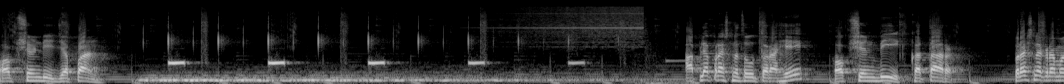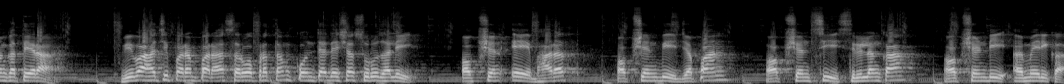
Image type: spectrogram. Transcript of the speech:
Option D Japan. आपल्या प्रश्नाचं उत्तर आहे ऑप्शन बी कतार. प्रश्न क्रमांक तेरा. विवाहाची परंपरा सर्वप्रथम कोणत्या देशात सुरू झाली? Option A Bharat. Option B Japan. Option C Sri Lanka. Option D America.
